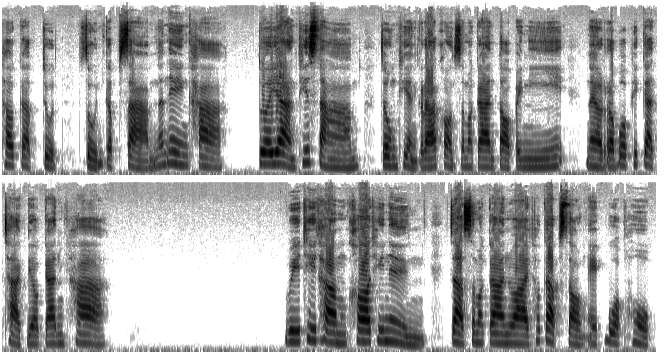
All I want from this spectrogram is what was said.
เท่ากับจุด 0 กับ 3 นั่นเองค่ะ ตัวอย่างที่ 3 จงเขียนกราฟของสมการต่อไปนี้ ในระบบพิกัดฉากเดียวกันค่ะ วิธีทำข้อที่ 1จากสมการ y เท่ากับ 2x บวก 6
